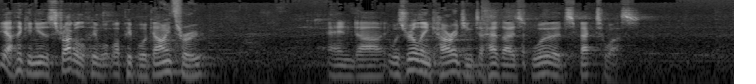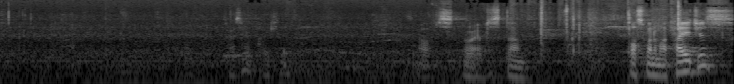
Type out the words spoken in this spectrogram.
yeah, I think he knew the struggle what people were going through, and uh, it was really encouraging to have those words back to us. All right, I've just um, lost one of my pages.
